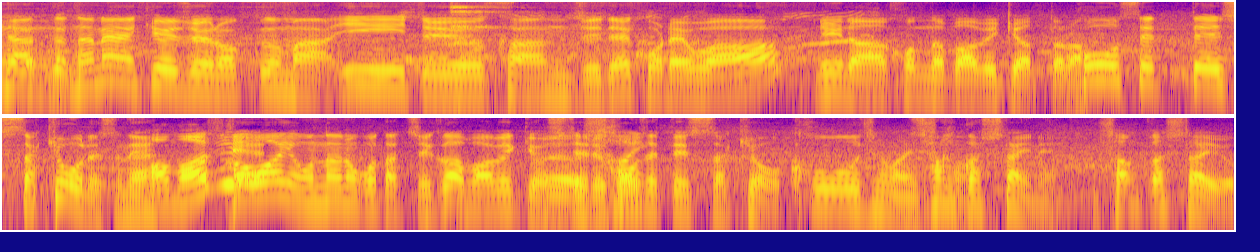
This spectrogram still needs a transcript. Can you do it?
うん。796枚という感じでこれは。いいなこんなバーベキューあったら。高設定示唆今日ですね。あマジ可愛い女の子たちがバーベキューをしている。うん。高設定示唆今日。こうじゃないですか。参加したいね。参加したいよ。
